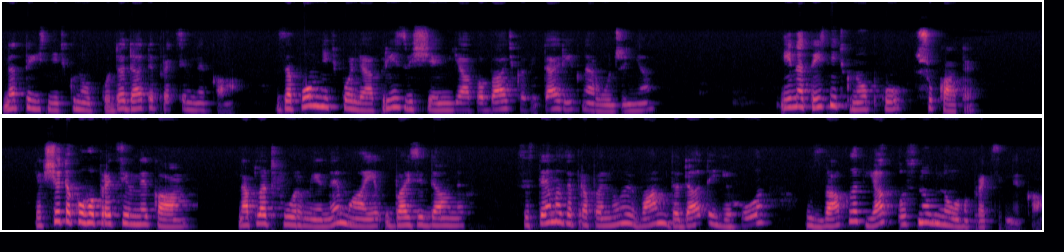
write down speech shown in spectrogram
натисніть кнопку Додати працівника, заповніть поля прізвище, ім'я по батькові та рік народження. І натисніть кнопку Шукати. Якщо такого працівника на платформі немає у базі даних, система запропонує вам додати його у заклад як основного працівника.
